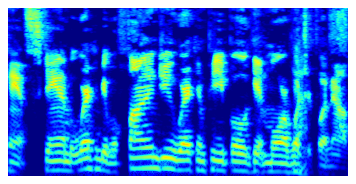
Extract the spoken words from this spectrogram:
can't scan. But where can people find you? Where can people get more of what yeah. you're putting out?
